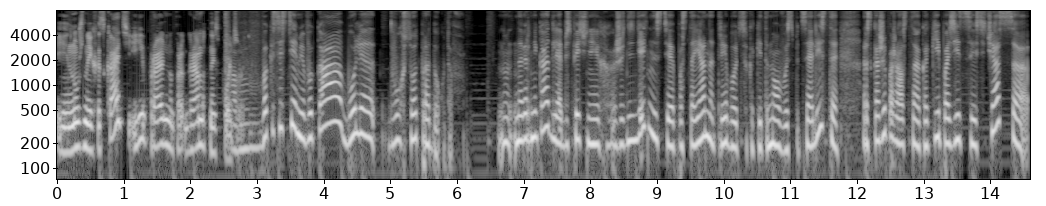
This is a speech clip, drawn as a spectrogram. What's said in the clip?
И нужно их искать и правильно, грамотно использовать. В экосистеме ВК более 200 продуктов. Ну, наверняка для обеспечения их жизнедеятельности постоянно требуются какие-то новые специалисты. Расскажи, пожалуйста, какие позиции сейчас э,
